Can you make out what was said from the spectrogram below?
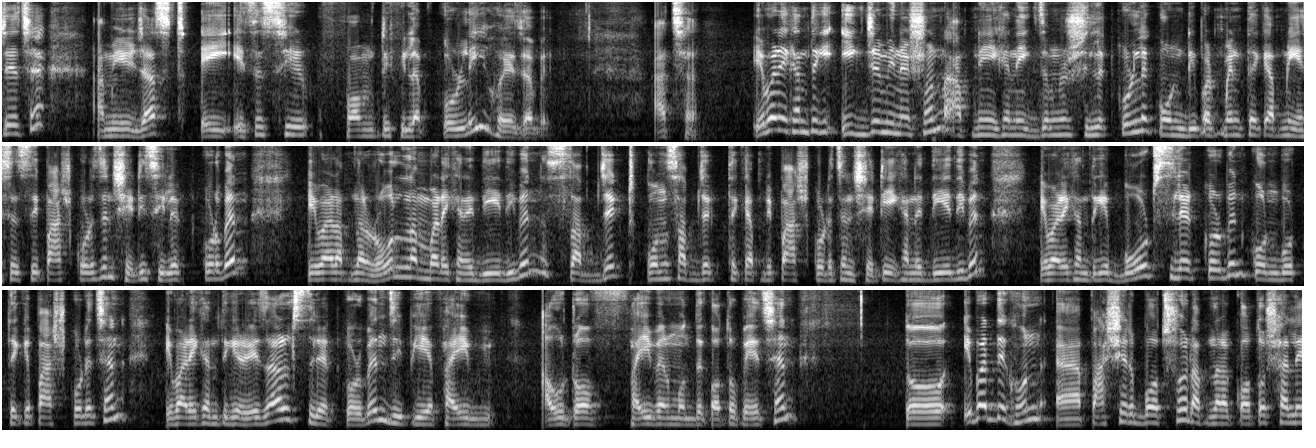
চেয়েছে আমি জাস্ট এই এসএসসির ফর্মটি ফিল আপ করলেই হয়ে যাবে। আচ্ছা এবার এখান থেকে এক্সামিনেশন আপনি এখানে এক্সামিনেশন সিলেক্ট করলে কোন ডিপার্টমেন্ট থেকে আপনি এসএসসি পাস করেছেন সেটি সিলেক্ট করবেন। এবার আপনার রোল নাম্বার এখানে দিয়ে দিবেন সাবজেক্ট কোন সাবজেক্ট থেকে আপনি পাস করেছেন সেটি এখানে দিয়ে দিবেন। এবার এখান থেকে বোর্ড সিলেক্ট করবেন, কোন বোর্ড থেকে পাস করেছেন। এবার এখান থেকে রেজাল্ট সিলেক্ট করবেন জিপিএ ফাইভ আউট অফ ফাইভের মধ্যে কত পেয়েছেন। তো এবার দেখুন পাশের বছর আপনারা কত সালে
